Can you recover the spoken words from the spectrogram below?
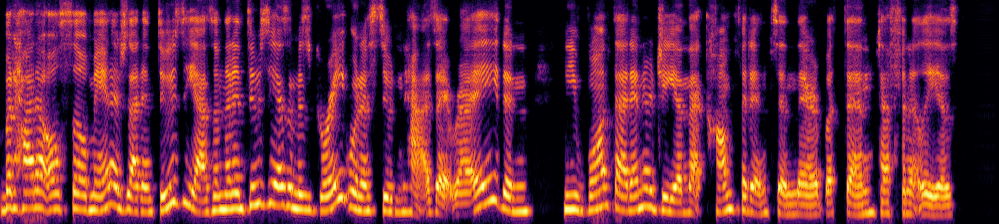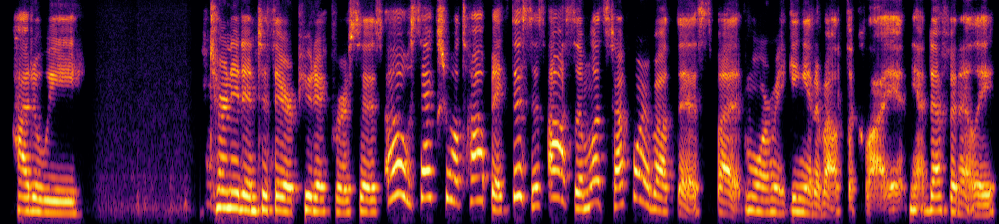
but how to also manage that enthusiasm. That enthusiasm is great when a student has it, right? And you want that energy and that confidence in there, but then definitely is how do we turn it into therapeutic versus, oh, sexual topic. This is awesome. Let's talk more about this, but more making it about the client. Yeah, definitely.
